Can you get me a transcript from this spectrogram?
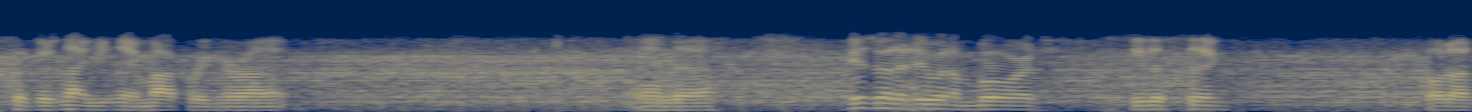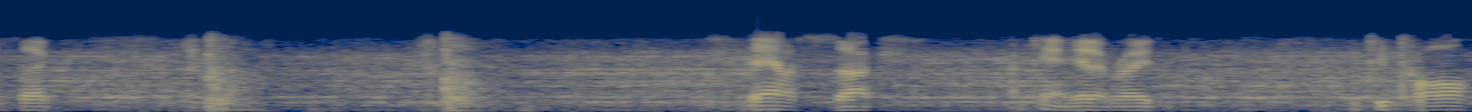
Except there's not usually a mop wringer on it. And, uh, here's what I do when I'm bored. See this thing? Hold on a sec. Damn, it suck. I can't hit it right. I'm too tall.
